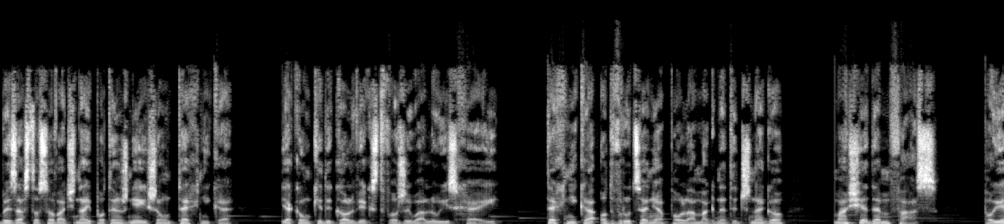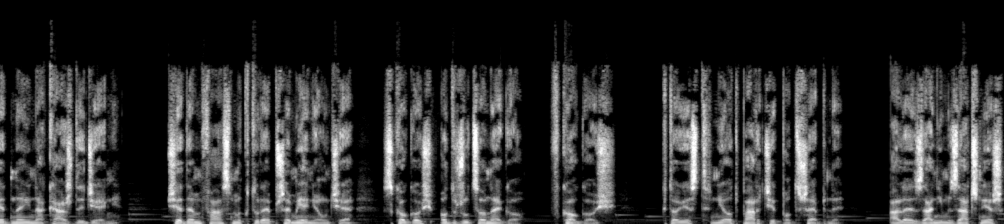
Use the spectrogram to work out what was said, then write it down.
by zastosować najpotężniejszą technikę, jaką kiedykolwiek stworzyła Louise Hay. Technika odwrócenia pola magnetycznego ma siedem faz, po jednej na każdy dzień. Siedem fasm, które przemienią cię z kogoś odrzuconego w kogoś, kto jest nieodparcie potrzebny. Ale zanim zaczniesz,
